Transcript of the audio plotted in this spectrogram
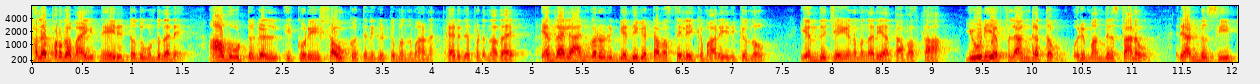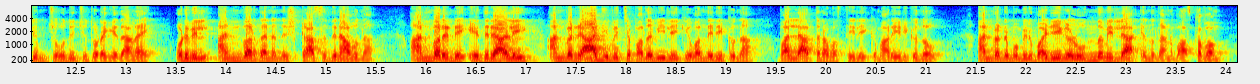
ഫലപ്രദമായി നേരിട്ടതുകൊണ്ട് തന്നെ ആ വോട്ടുകൾ ഇക്കുറി ഷൗക്കത്തിന് കിട്ടുമെന്നുമാണ് കരുതപ്പെടുന്നത്. എന്തായാലും അൻവർ ഒരു ഗതികെട്ട അവസ്ഥയിലേക്ക് മാറിയിരിക്കുന്നു. എന്ത് ചെയ്യണമെന്നറിയാത്ത അവസ്ഥ. യു ഡി എഫിൽ അംഗത്വവും ഒരു മന്ത്രിസ്ഥാനവും രണ്ട് സീറ്റും ചോദിച്ചു തുടങ്ങിയതാണ്. ഒടുവിൽ അൻവർ തന്നെ നിഷ്കാസിതനാവുന്ന അൻവറിന്റെ എതിരാളി അൻവർ രാജിവെച്ച പദവിയിലേക്ക് വന്നിരിക്കുന്ന വല്ലാത്തൊരവസ്ഥയിലേക്ക് മാറിയിരിക്കുന്നു. അൻവറിന്റെ മുമ്പിൽ വഴികൾ ഒന്നുമില്ല എന്നതാണ് വാസ്തവം.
